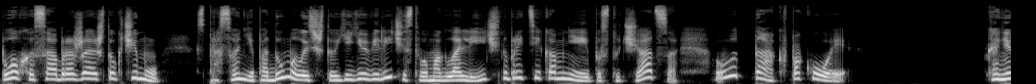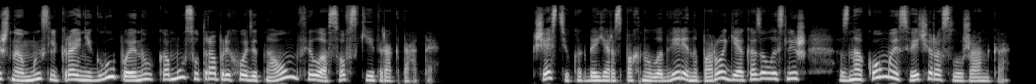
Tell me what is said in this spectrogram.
плохо соображая, что к чему. Спросонья подумалось, что ее величество могла лично прийти ко мне и постучаться вот так, в покое. Конечно, мысль крайне глупая, но кому с утра приходят на ум философские трактаты? К счастью, когда я распахнула двери, на пороге оказалась лишь знакомая с вечера служанка.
